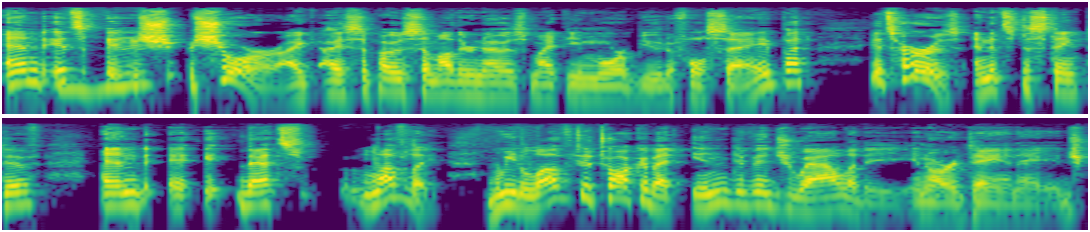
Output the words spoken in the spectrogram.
And it's mm-hmm. sh- sure, I, I, suppose some other nose might be more beautiful, say, but it's hers and it's distinctive, and it, it, that's lovely. We love to talk about individuality in our day and age,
